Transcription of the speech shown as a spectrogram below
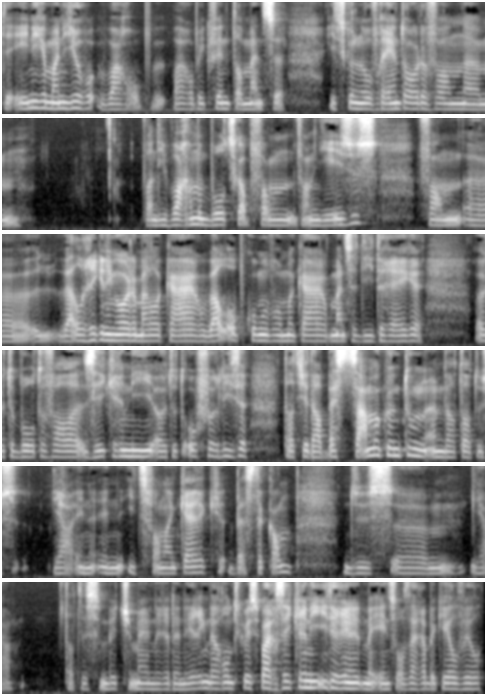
de enige manier waarop, waarop ik vind dat mensen iets kunnen overeind houden van, um, van die warme boodschap van, van Jezus van uh, wel rekening houden met elkaar, wel opkomen voor elkaar, mensen die dreigen uit de boot te vallen, zeker niet uit het oog verliezen, dat je dat best samen kunt doen en dat dat dus ja, in, in iets van een kerk het beste kan. Dus um, ja, dat is een beetje mijn redenering daar rond geweest, waar zeker niet iedereen het mee eens was. Daar heb ik heel veel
